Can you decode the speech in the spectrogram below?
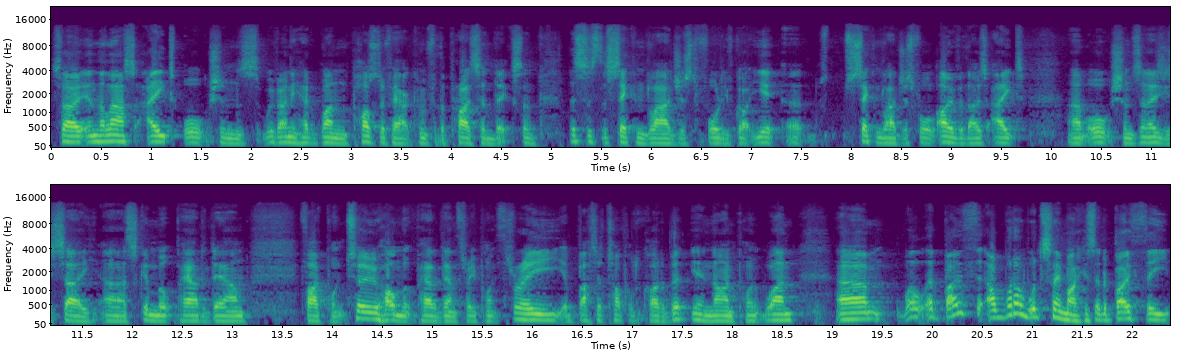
So in the last eight auctions, we've only had one positive outcome for the price index, and this is the second largest fall you've got yet. Uh, second largest fall over those eight um, auctions, and as you say, uh, skim milk powder down. 5.2, whole milk powder down 3.3, butter toppled quite a bit, yeah, 9.1. Um, well, at both, uh, what I would say, Mike, is that at both the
